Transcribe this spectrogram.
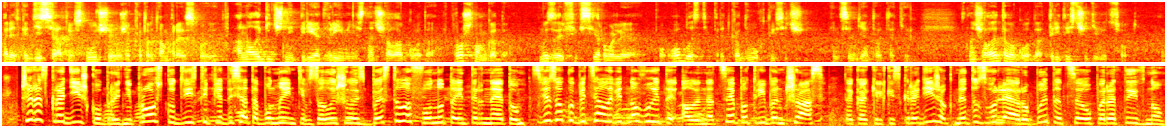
порядка десятый случай уже, который там происходит. Аналогичный период времени с начала года. В прошлом году мы зафиксировали по области порядка 2000 инцидентов таких. С начала этого года 3900 уже. Через крадіжку у Придніпровську 250 абонентів залишились без телефону та інтернету. Зв'язок обіцяли відновити, але на це потрібен час. Така кількість крадіжок не дозволяє робити це оперативно.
